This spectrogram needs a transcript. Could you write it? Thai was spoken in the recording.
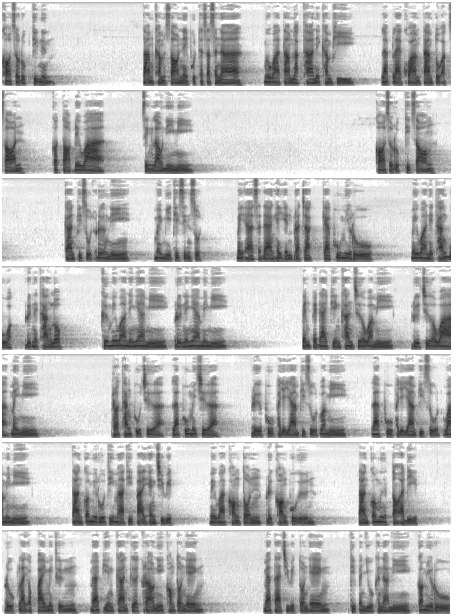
ข้อสรุปที่หนึ่งตามคำสอนในพุทธศาสนา เมื่อว่าตามหลักฐานในคำพีและแปลความตามตัวอักษร ก็ตอบได้ว่า สิ่งเหล่านี้มี ข้อสรุปที่สองการพิสูจน์เรื่องนี้ไม่มีที่สิ้นสุด ไม่อาจแสดงให้เห็นประจักษ์แก่ผู้ไม่รู้ ไม่ว่าในทางบวกหรือในทางลบ คือไม่ว่าในแง่มีหรือในแง่ไม่มี เป็นไปได้เพียงขั้นเชื่อว่ามี หรือเชื่อว่าไม่มี เพราะทั้งผู้เชื่อและผู้ไม่เชื่อ หรือผู้พยายามพิสูจน์ว่ามี และผู้พยายามพิสูจน์ว่าไม่มี ต่างก็ไม่รู้ที่มาที่ไปแห่งชีวิต ไม่ว่าของตนหรือของผู้อื่น ต่างก็มืดต่ออดีต รู้ไกลออกไปไม่ถึง แม้เพียงการเกิดคราวนี้ของตนเอง แม้แต่ชีวิตตนเองที่เป็นอยู่ขณะนี้ก็ไม่รู้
